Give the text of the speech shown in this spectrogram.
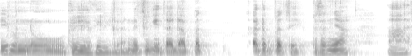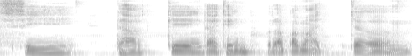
di menu grill grillan itu kita dapat dapat sih pesannya nasi daging daging beberapa macam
